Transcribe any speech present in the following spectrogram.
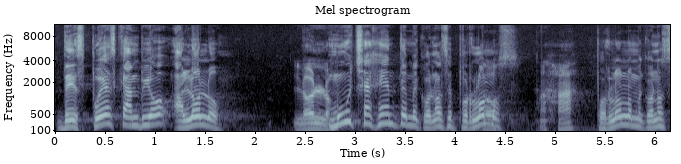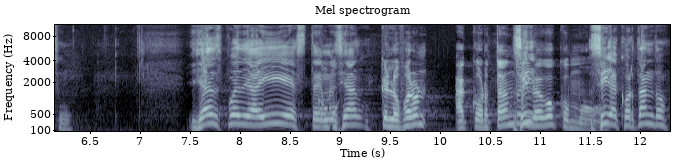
Después cambió a Lolo. Lolo. Mucha gente me conoce por Lolo. Dos. Ajá. Por Lolo me conocen. Y ya después de ahí, este, me Como decían. que lo fueron acortando y luego como... Sí, acortando.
